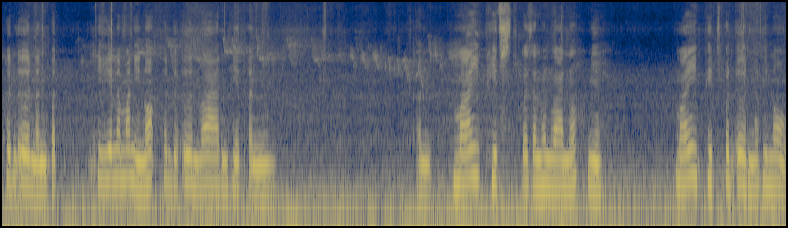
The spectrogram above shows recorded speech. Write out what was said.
เพิ่นเอิญนั่นประที่เยอรมันนี่เนาะเพิ่นจะเอิ้นว่านเฮ็ดอัน อันไม้พิษไปสันพิ่นว่าเนาะเนี่ยไม้พิษเพิ่นเอิ้นนะพี่น้อง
